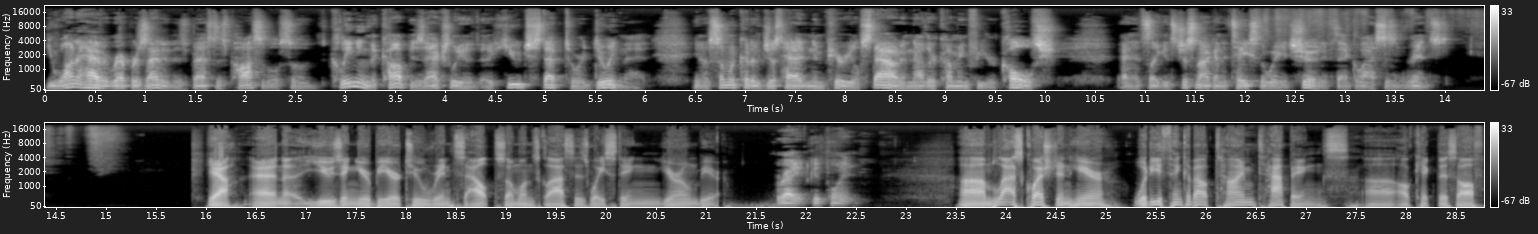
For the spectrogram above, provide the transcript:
you want to have it represented as best as possible. So cleaning the cup is actually a, a huge step toward doing that. You know, someone could have just had an imperial stout and now they're coming for your Kolsch, and it's like it's just not going to taste the way it should if that glass isn't rinsed. Yeah, and uh, using your beer to rinse out someone's glasses, wasting your own beer. Right. Good point. Um, last question here. What do you think about time tappings? Uh, I'll kick this off.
